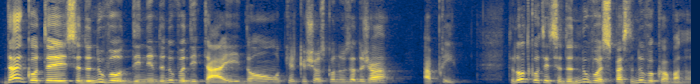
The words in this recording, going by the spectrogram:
d'un côté, c'est de nouveaux dynimes, de nouveaux détails dans quelque chose qu'on nous a déjà appris. De l'autre côté, c'est de nouveaux espaces, de nouveaux korbanot.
